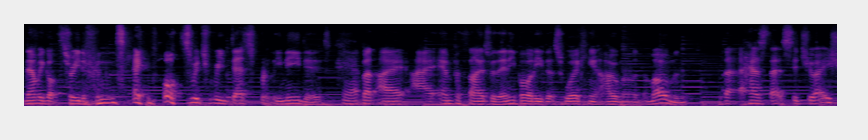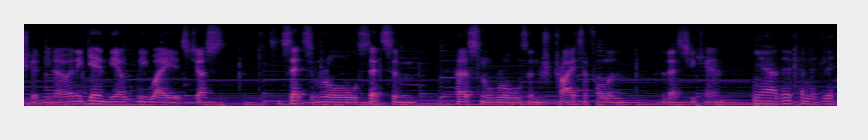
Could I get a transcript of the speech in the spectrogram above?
now we got three different tables, which we desperately needed. Yeah. But I, I empathize with anybody that's working at home at the moment that has that situation, you know. And again, the only way is just set some rules, set some personal rules, and try to follow them the best you can. Yeah, definitely.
